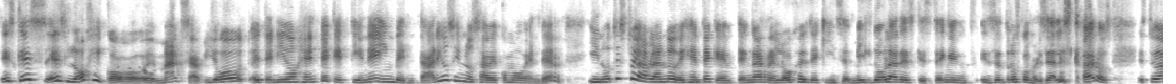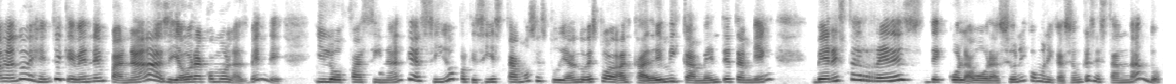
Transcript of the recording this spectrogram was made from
que es, lógico, eh, Max. Yo he tenido gente que tiene inventarios y no sabe cómo vender. Y no te estoy hablando de gente que tenga relojes de 15 mil dólares que estén en, en, centros comerciales caros. Estoy hablando de gente que vende empanadas y ahora cómo las vende. Y lo fascinante ha sido, porque sí estamos estudiando esto académicamente también, ver estas redes de colaboración y comunicación que se están dando.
